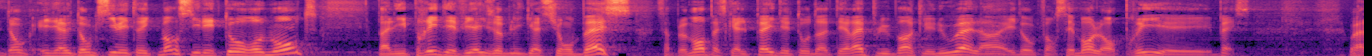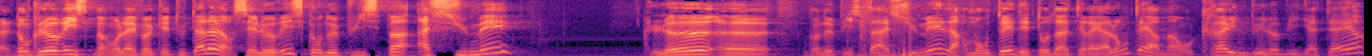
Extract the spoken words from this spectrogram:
donc, et donc symétriquement, si les taux remontent, ben, les prix des vieilles obligations baissent, simplement parce qu'elles payent des taux d'intérêt plus bas que les nouvelles. Hein, et donc forcément, leur prix est, baisse. Voilà. Donc le risque, ben, on l'a évoqué tout à l'heure, c'est le risque qu'on ne puisse pas assumer le, euh, qu'on ne puisse pas assumer la remontée des taux d'intérêt à long terme. Hein. On crée une bulle obligataire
